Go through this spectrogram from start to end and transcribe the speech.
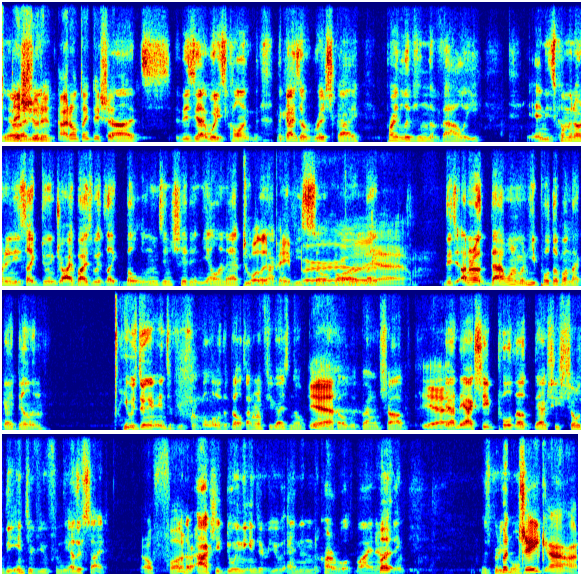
You know they what I mean? shouldn't. I don't think they should. Uh, it's these guys. What he's calling the guy's a rich guy. Probably lives in the valley, and he's coming out and he's like doing drive-bys with like balloons and shit and yelling at people. Toilet and acting like he's so paper, hard. uh, Like, yeah. did I don't know that one when he pulled up on that guy Dillon. He was doing an interview for Below the Belt. I don't know if you guys know Below Yeah. the Belt with Brandon Schaub. yeah. Yeah, and they actually pulled out. They actually showed the interview from the other side. Oh When fuck. they're actually doing the interview, and then the car rolls by and But- everything. It was pretty But cool. Jake, uh,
